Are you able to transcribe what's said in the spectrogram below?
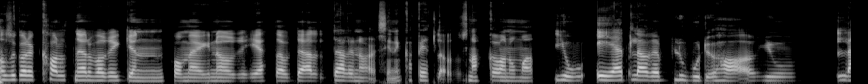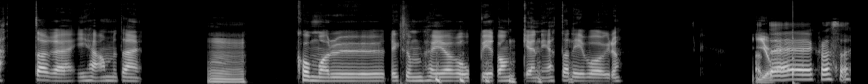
og så går det kaldt nedover ryggen på meg når i et av Del Dalinar sine kapitler så snakker han om at jo edlere blod du har, jo lettere i hermetegn mm, kommer du liksom høyere opp i ranken i etterlivet òg, da. ja, det er klasse.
